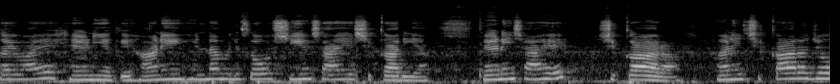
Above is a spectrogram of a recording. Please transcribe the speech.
कयो आहे? हिरणीअ खे। हाणे हिन में ॾिसो, शींहुं छा शिकारी आहे। हिरणी छा आहे? शिकार आहे। हाणे शिकार जो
